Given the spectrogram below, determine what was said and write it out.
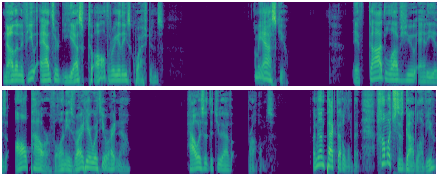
Now, then, if you answered yes to all three of these questions, let me ask you if God loves you and He is all powerful and He's right here with you right now, how is it that you have problems? Let me unpack that a little bit. How much does God love you?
